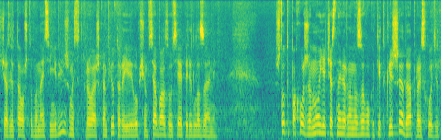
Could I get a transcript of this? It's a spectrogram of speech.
Сейчас для того, чтобы найти недвижимость, открываешь компьютер, и, в общем, вся база у тебя перед глазами. Что-то похожее, ну, я сейчас, наверное, назову какие-то клише, да, происходит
